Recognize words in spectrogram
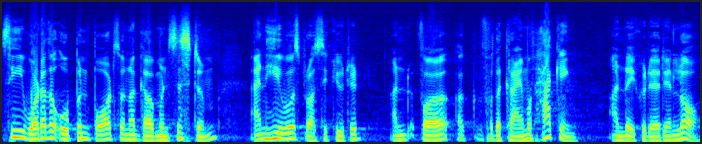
see what are the open ports on a government system, and he was prosecuted for, uh, for the crime of hacking under Ecuadorian law.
